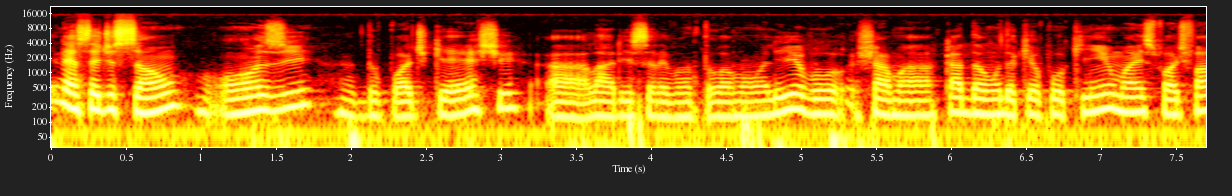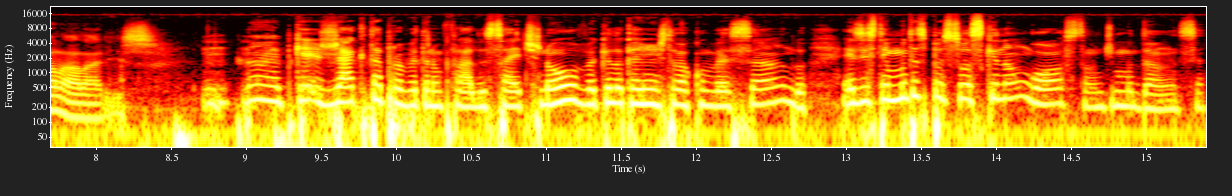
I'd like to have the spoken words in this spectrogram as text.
e nessa edição 11 do podcast, a Larissa levantou a mão ali. Eu vou chamar cada um daqui a pouquinho, mas pode falar, Larissa. Não, é porque já que está aproveitando para falar do site novo, aquilo que a gente estava conversando, existem muitas pessoas que não gostam de mudança.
